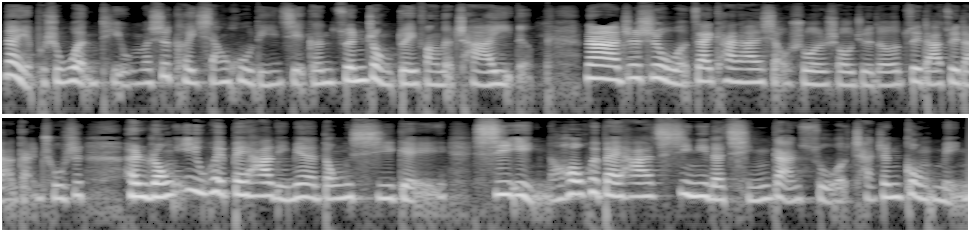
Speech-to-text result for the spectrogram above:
那也不是问题，我们是可以相互理解跟尊重对方的差异的。那这是我在看他的小说的时候，觉得最大最大的感触是，很容易会被他里面的东西给吸引，然后会被他细腻的情感所产生共鸣。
